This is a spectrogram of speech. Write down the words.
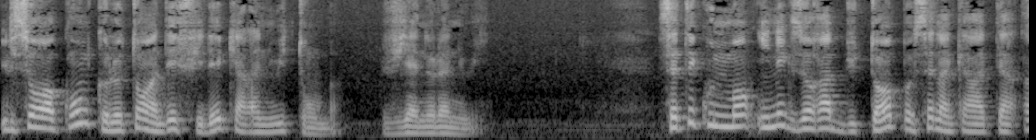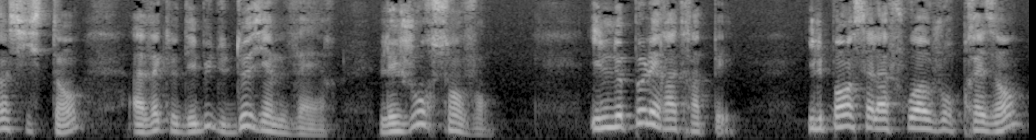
Il se rend compte que le temps a défilé car la nuit tombe. Vienne la nuit. Cet écoulement inexorable du temps possède un caractère insistant avec le début du deuxième vers. Les jours s'en vont. Il ne peut les rattraper. Il pense à la fois au jour présent,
